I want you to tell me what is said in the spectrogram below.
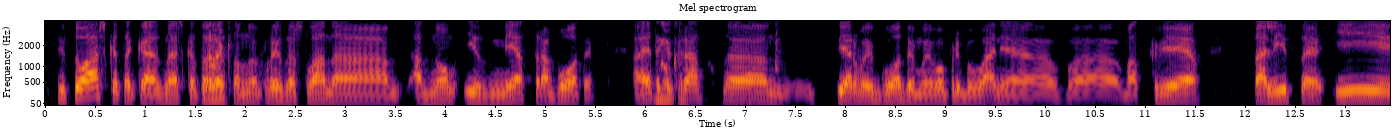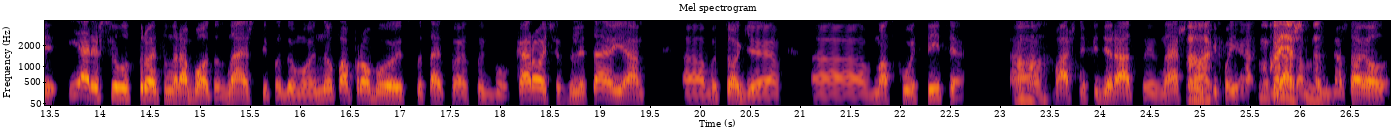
ситуашка такая, знаешь, которая Так. со мной произошла на одном из мест работы. А это как Ну-ка. раз э, первые годы моего пребывания в Москве, в столице, и я решил устроиться на работу, знаешь, типа думаю, ну попробую испытать свою судьбу. Короче, залетаю я э, в итоге э, в Москву-Сити, э, Ага. в башню Федерации, знаешь, ну, Так. типа я, Ну, я конечно, там да. подготовил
